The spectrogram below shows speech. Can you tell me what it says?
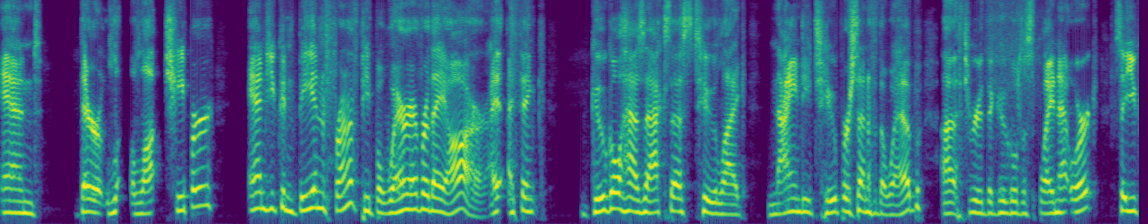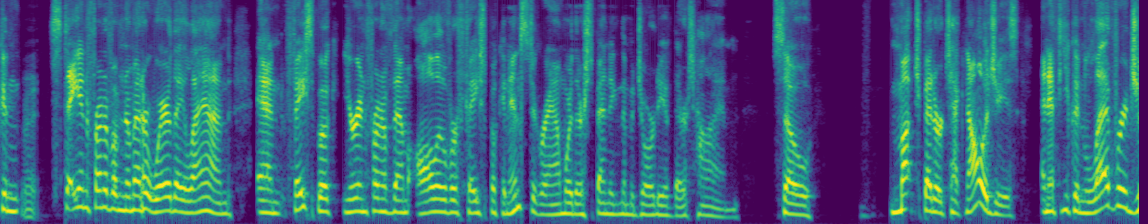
and they're a lot cheaper and you can be in front of people wherever they are. I, I think Google has access to like 92% of the web uh, through the Google Display Network. So you can Right. stay in front of them no matter where they land. And Facebook, you're in front of them all over Facebook and Instagram where they're spending the majority of their time. So much better technologies. And if you can leverage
